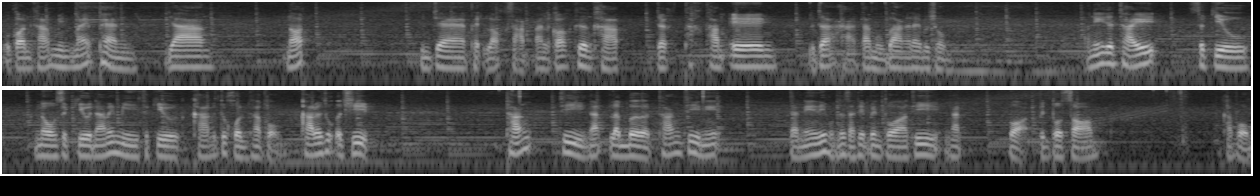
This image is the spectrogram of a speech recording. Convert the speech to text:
อุปกรณ์คราฟมีไม้แผ่น ยางน็อต กุญแจเพชรล็อกสามอันแล้วก็เครื่องคราฟจะทำเอง หรือจะหาตามหมู่บ้านก็ได้ผู้ชม อันนี้จะใช้สกิล no สกิลนะไม่มีสกิลคาฟได้ทุกคนครับผมคาฟได้ทุกอาชีพ ทั้งที่งัดระเบิดทั้งที่นี้ แต่นี้ที่ผมจะสาธิตเป็นตัวที่งัดบอร์ดเป็นตัวซ้อมครับผม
